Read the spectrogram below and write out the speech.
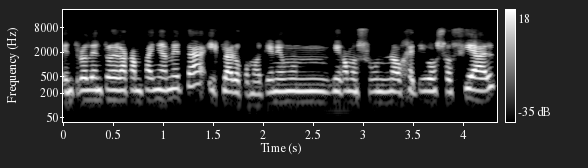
entró dentro de la campaña Meta y claro, como tiene un digamos un objetivo social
